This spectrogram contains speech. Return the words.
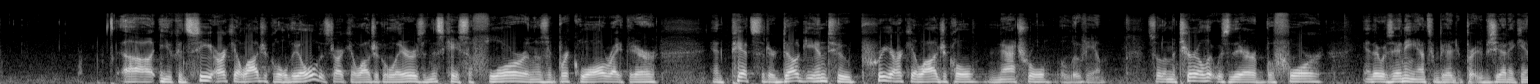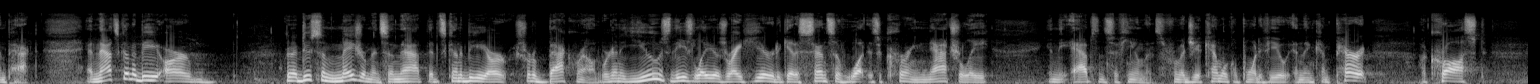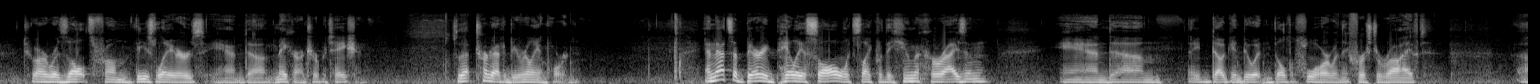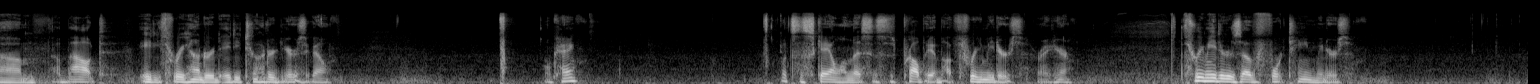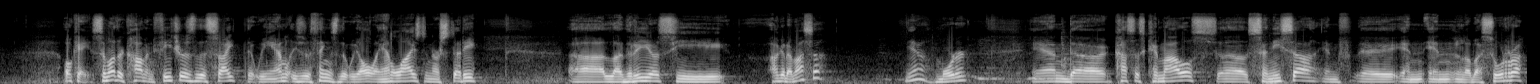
uh, you can see archaeological, the oldest archaeological layers, in this case a floor, and there's a brick wall right there, and pits that are dug into pre-archaeological natural alluvium. So the material that was there before and there was any anthropogenic impact. And that's going to be our, we're going to do some measurements in that, that's going to be our sort of background. We're going to use these layers right here to get a sense of what is occurring naturally in the absence of humans from a geochemical point of view and then compare it across to our results from these layers and uh, make our interpretation. So that turned out to be really important. And that's a buried paleosol, looks like with a humic horizon and um, they dug into it and built a floor when they first arrived um, about 8,300, 8,200 years ago. Okay? What's the scale on this? This is probably about three meters right here. Three meters of 14 meters. Okay, some other common features of the site that we analyze, these are things that we all analyzed in our study. Uh, ladrillos y argamasa, yeah, mortar. And uh, casas quemados, uh, ceniza en, eh, en, en, la basura.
